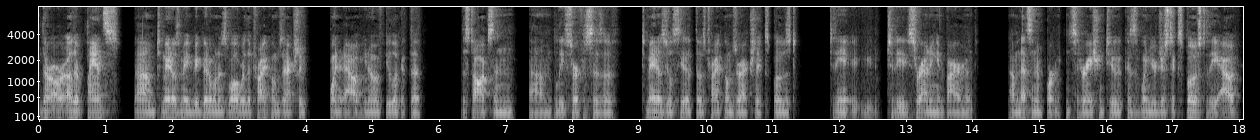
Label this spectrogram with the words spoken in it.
There are other plants, um, tomatoes may be a good one as well, where the trichomes actually pointed out. You know, if you look at the, the stalks and um, leaf surfaces of tomatoes, you'll see that those trichomes are actually exposed to the to the surrounding environment. Um, and that's an important consideration too, because when you're just exposed to the out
